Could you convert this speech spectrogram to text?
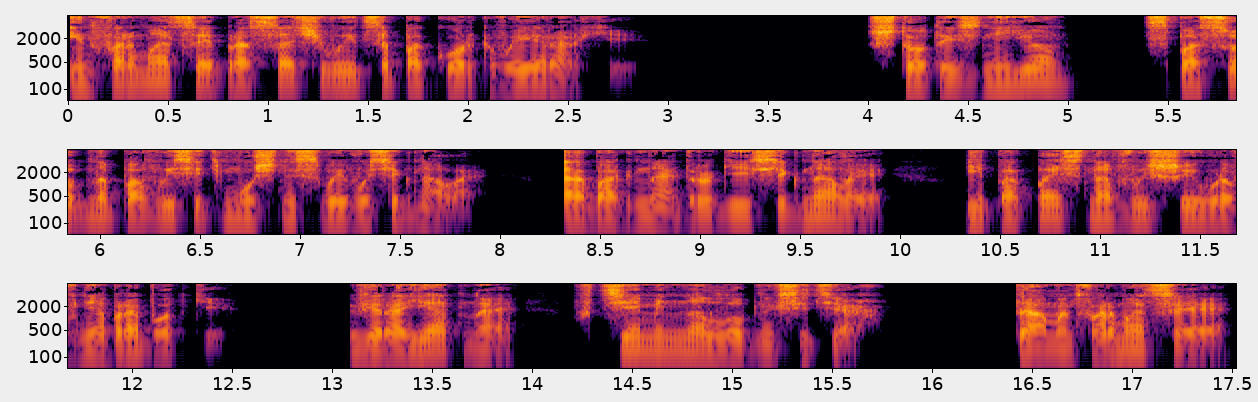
информация просачивается по корковой иерархии. Что-то из нее способно повысить мощность своего сигнала, обогнать другие сигналы и попасть на высшие уровни обработки, вероятно, в теменно-лобных сетях. Там информация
